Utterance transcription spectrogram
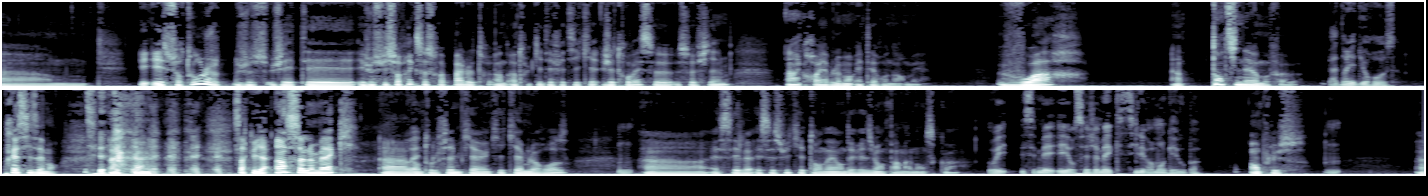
Euh, et, et surtout je- je- j'ai été et je suis surpris que ce soit pas le tru- un, un truc qui t'ait fait tiquer. J'ai trouvé ce, ce film incroyablement hétéronormé. Voire un tantinet homophobe. Bah non, il y a du rose. Précisément c'est-à-dire qu'il y a un seul mec euh, Ouais. dans tout le film qui, a- qui, qui aime le rose. Mm. Euh, et c'est celui qui est tourné en dérision en permanence, quoi. Oui, et, mais, et on sait jamais s'il est vraiment gay ou pas. en plus. Mm. Euh,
